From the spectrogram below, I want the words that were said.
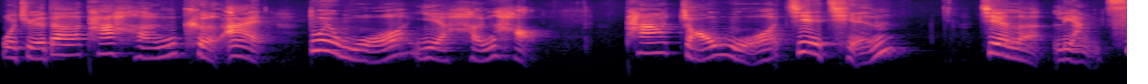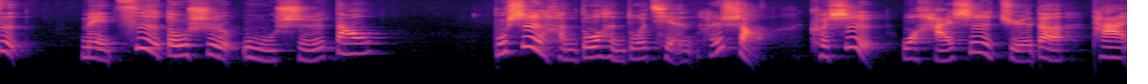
我觉得他很可爱，对我也很好。他找我借钱，借了两次，每次都是五十刀，不是很多很多钱，很少，可是。我还是觉得他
